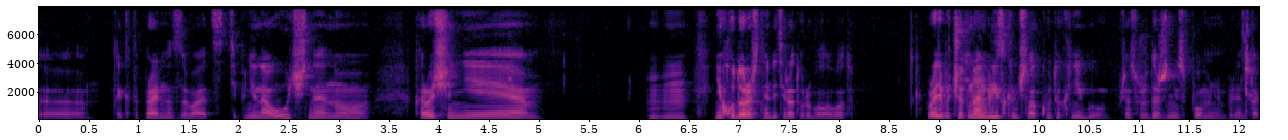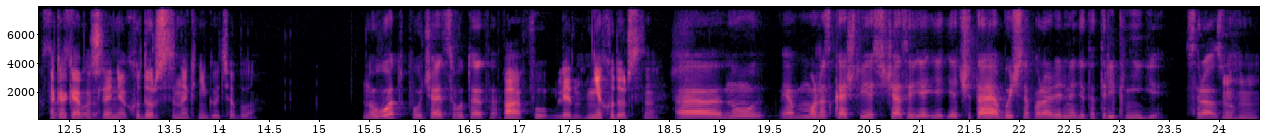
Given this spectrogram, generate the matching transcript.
Э, как это правильно называется? Типа не научное, но... Короче, не... М-м, не художественная литература была, вот. Вроде бы что-то хм. на английском читал какую-то книгу. Сейчас уже даже не вспомню, блин, так А какая последняя художественная книга у тебя была? Ну вот, получается вот это. А, фу, блин, не художественно. А, ну, я, можно сказать, что я сейчас, я, я, я читаю обычно параллельно где-то три книги сразу. Угу.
